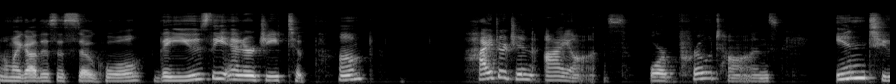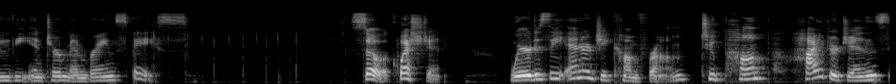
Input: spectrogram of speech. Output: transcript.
Oh my God, this is so cool. They use the energy to pump hydrogen ions or protons into the intermembrane space. So a question, where does the energy come from to pump hydrogens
